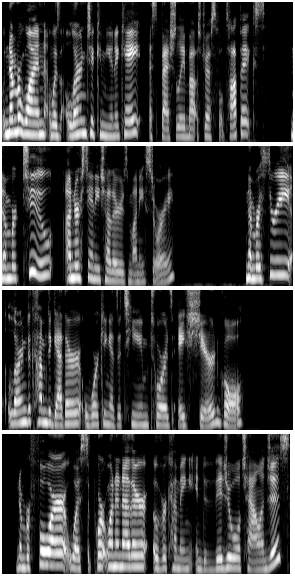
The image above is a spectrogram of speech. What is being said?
Number one was learn to communicate, especially about stressful topics. Number two, understand each other's money story. Number three, learn to come together working as a team towards a shared goal. Number four was support one another, overcoming individual challenges.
